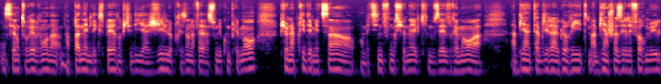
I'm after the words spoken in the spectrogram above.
on s'est entouré vraiment d'un panel d'experts. Donc, je t'ai dit, il y a Gilles, le président de la Fédération du complément. Puis, on a pris des médecins en médecine fonctionnelle qui nous aident vraiment à, à bien établir l'algorithme, à bien choisir les formules,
